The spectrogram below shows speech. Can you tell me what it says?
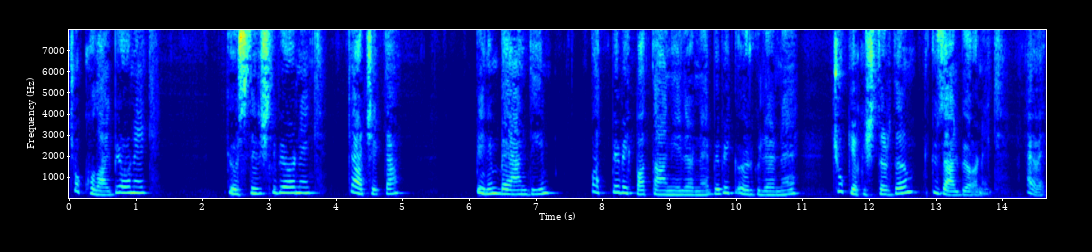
Çok kolay bir örnek. Gösterişli bir örnek. Gerçekten benim beğendiğim bebek battaniyelerine, bebek örgülerine çok yakıştırdığım güzel bir örnek. Evet.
